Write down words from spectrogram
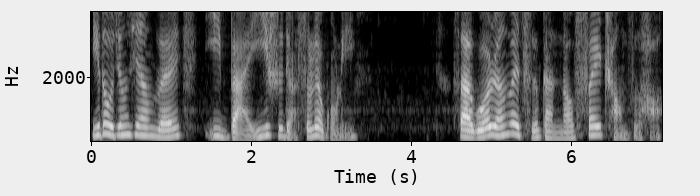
一度经线为一百一十点四六公里。法国人为此感到非常自豪。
